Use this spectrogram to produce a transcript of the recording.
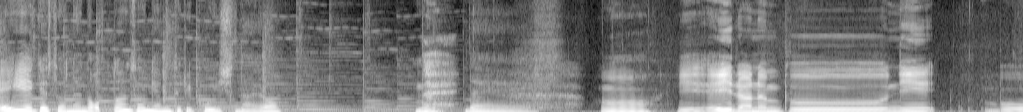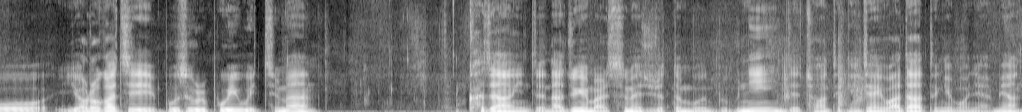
A에게서는 어떤 성향들이 보이시나요? 네. 네. 어, 이 A라는 분이 뭐 여러 가지 모습을 보이고 있지만 가장 이제 나중에 말씀해 주셨던 부분이 이제 저한테 굉장히 와닿았던 게 뭐냐면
